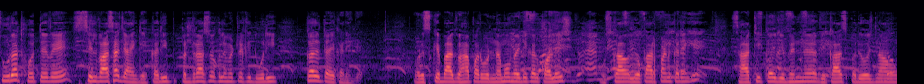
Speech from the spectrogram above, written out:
सूरत होते हुए सिलवासा जाएँगे, करीब 1500 किलोमीटर की दूरी कल तय करेंगे। और इसके बाद वहाँ पर वो नमो मेडिकल कॉलेज, उसका लोकार्पण करेंगे। साथ ही कई विभिन्न विकास परियोजनाओं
